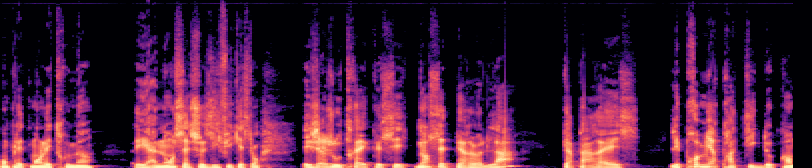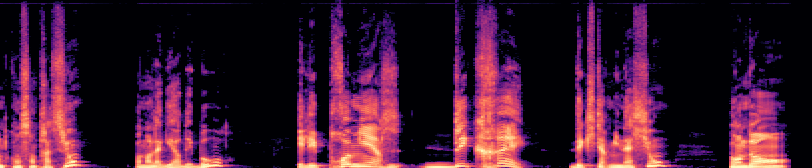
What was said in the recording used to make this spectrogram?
complètement l'être humain et annonce la chosification. Et j'ajouterais que c'est dans cette période-là qu'apparaissent les premières pratiques de camps de concentration pendant la guerre des bourgs et les premiers décrets d'extermination pendant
